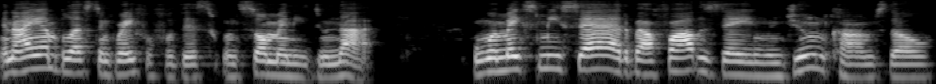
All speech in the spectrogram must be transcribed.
and I am blessed and grateful for this when so many do not. But what makes me sad about Father's Day when June comes, though,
